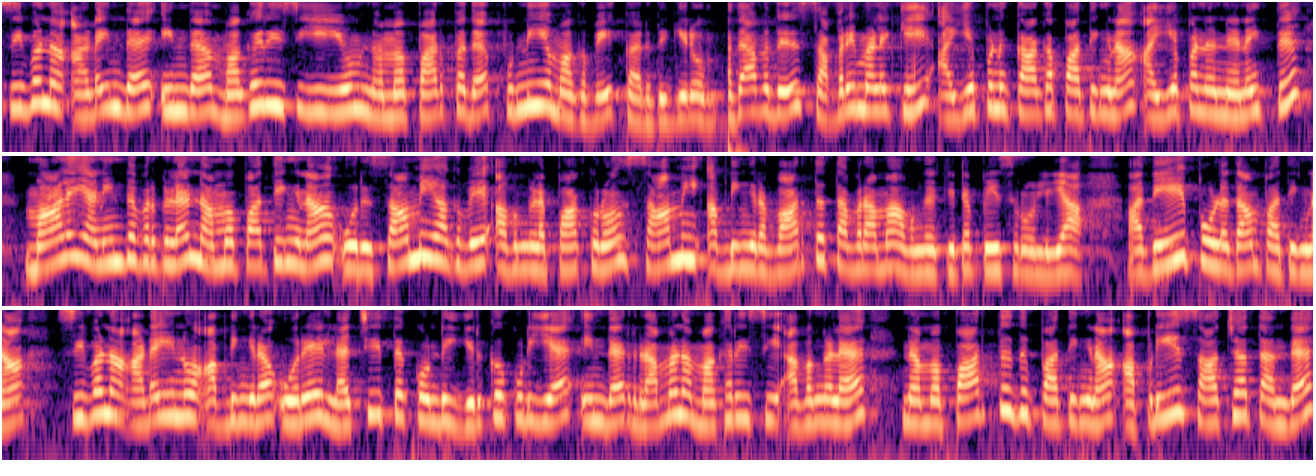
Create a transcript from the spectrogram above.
சிவனை அடைந்த இந்த மகரிஷியையும் நம்ம பார்ப்பதை புண்ணியமாகவே கருதுகிறோம். அதாவது சபரிமலைக்கு ஐயப்பனுக்காக பார்த்தீங்கன்னா ஐயப்பனை நினைத்து மாலை அணிந்தவர்களை நம்ம பார்த்தீங்கன்னா ஒரு சாமியாகவே அவங்கள பார்க்குறோம் சாமி அப்படிங்கிற வார்த்தை தவறாமல் அவங்க கிட்ட பேசுகிறோம் இல்லையா? அதே போல தான் பார்த்தீங்கன்னா சிவனை அடையணும் அப்படிங்கிற ஒரே லட்சியத்தை கொண்டு இருக்கக்கூடிய இந்த ரமண மகரிஷி அவங்கள நம்ம பார்த்தது பார்த்தீங்கன்னா அப்படியே சாச்சா தந்த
